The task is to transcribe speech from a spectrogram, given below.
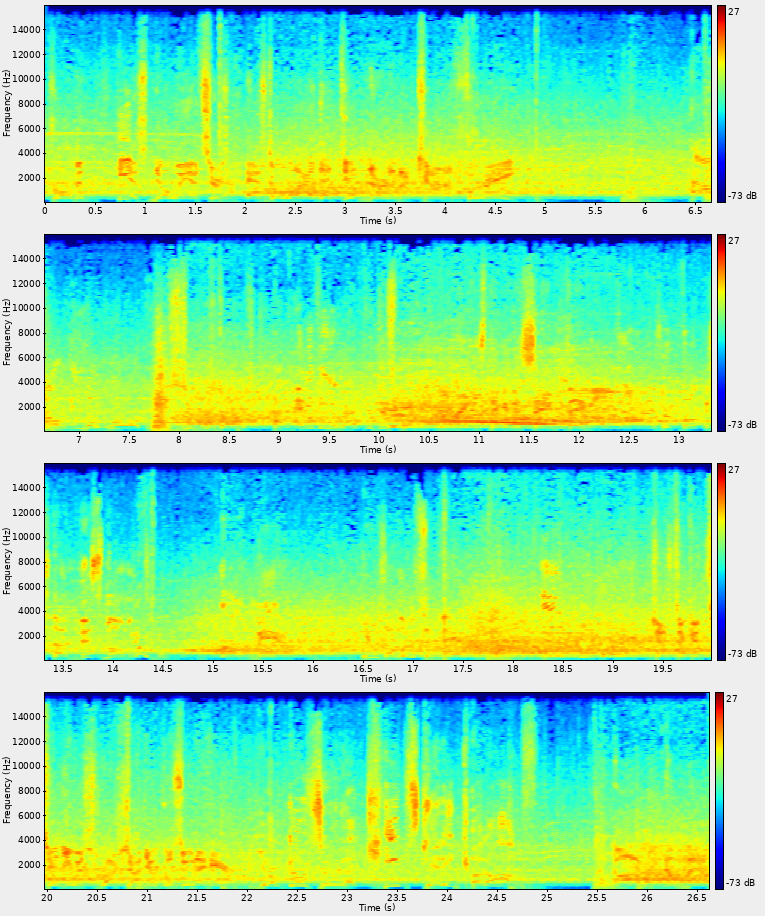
Strowman, he has no answers as to why that didn't earn him a count of three. How in the world do these superstars have anything left at this point? The arena's thinking the same thing. All eyes are focused on this moment. Oh, man. He was elusive there. Just a continuous rush on Yokozuna here. Yokozuna keeps getting cut off. Oh, right in the mat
